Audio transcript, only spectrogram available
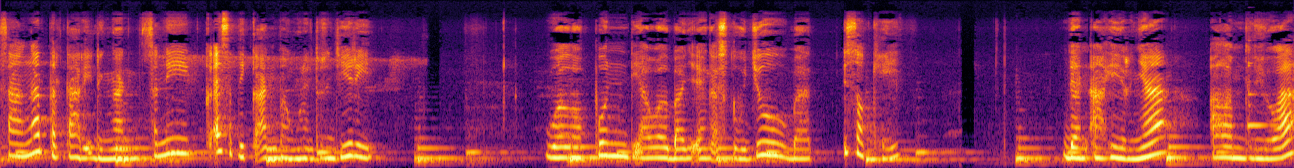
sangat tertarik dengan seni keestetikaan bangunan itu sendiri. Walaupun di awal banyak yang gak setuju, but it's okay. Dan akhirnya, alhamdulillah,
